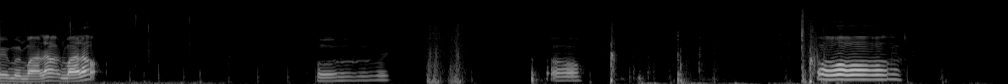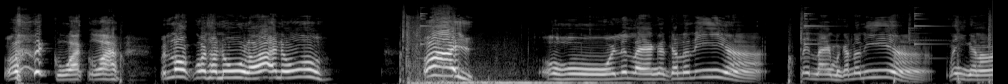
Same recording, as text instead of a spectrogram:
ยมันมาแล้วมันมาแล้วโอ้ โอ้กลัวกลัวเป็นโรคกลัวธนูเหรอไอ้หนูเฮ้โอ้โหเล่นแรงกันกันนะเนี่ยเล่นแรงเหมือนกันนะเนี่ยไม่ไงล่ะ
